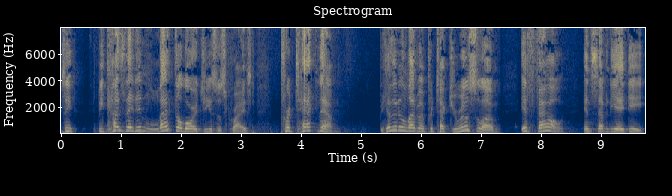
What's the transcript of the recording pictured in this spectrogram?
See, because they didn't let the Lord Jesus Christ protect them, because they didn't let him protect Jerusalem, it fell in 70 AD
